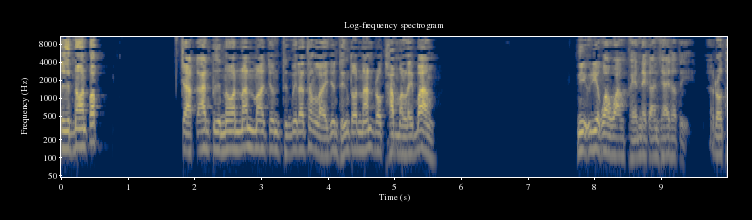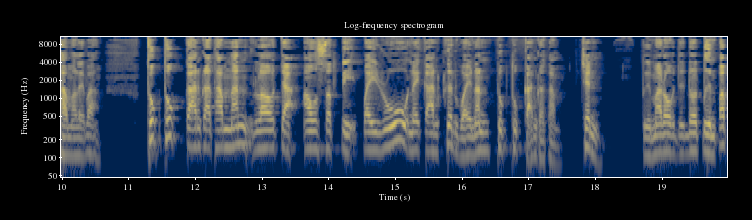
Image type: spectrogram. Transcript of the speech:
ตื่นนอนปั๊บจากการตื่นนอนนั้นมาจนถึงเวลาเท่าไหร่จนถึงตอนนั้นเราทำอะไรบ้าง นี่เรียกว่าวางแผนในการใช้สติ เราทำอะไรบ้าง ทุกๆกการกระทำนั้น เราจะเอาสติไปรู้ในการเคลื่อนไหวนั้น ทุกๆกการกระทำเช่น ตื่นมาเราเราตื่นปั๊บ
